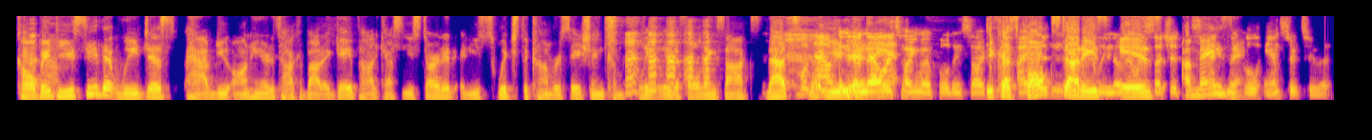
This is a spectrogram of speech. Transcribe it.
Colby, um, do you see that we just have you on here to talk about a gay podcast that you started and you switched the conversation completely to folding socks? That's Well, what now- you and, did. and now we're talking about folding socks Because I folk studies actually know there was is such a amazing. technical answer to it.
